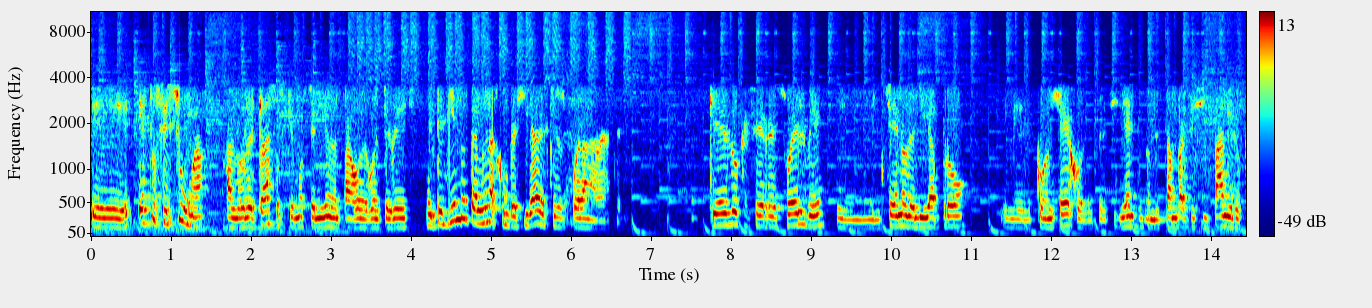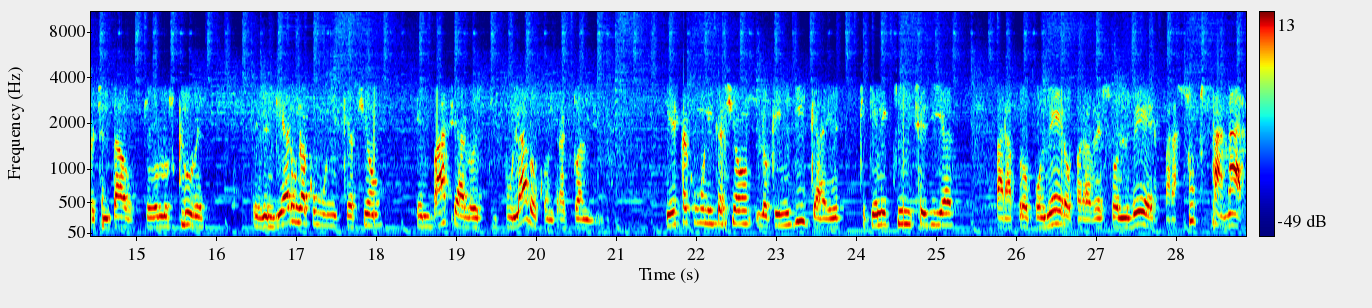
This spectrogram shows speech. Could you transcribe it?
Eh, esto se suma a los retrasos que hemos tenido en el pago de Gol TV, entendiendo también las complejidades que ellos puedan haber. ¿Qué es lo que se resuelve en el seno de Liga Pro, el Consejo de Presidentes, donde están participando y representados todos los clubes? Es enviar una comunicación en base a lo estipulado contractualmente y esta comunicación lo que indica es que tiene 15 días para proponer o para resolver, para subsanar,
